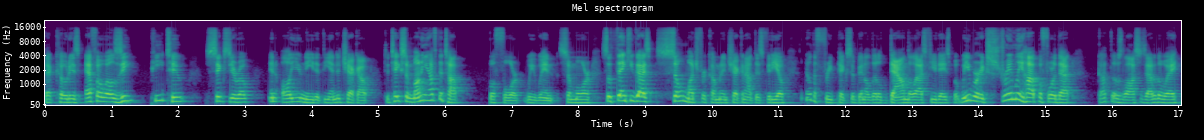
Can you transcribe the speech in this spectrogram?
That code is FOLZP260, and all you need at the end of checkout to take some money off the top before we win some more. So thank you guys so much for coming and checking out this video. I know the free picks have been a little down the last few days, but we were extremely hot before that. Got those losses out of the way.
